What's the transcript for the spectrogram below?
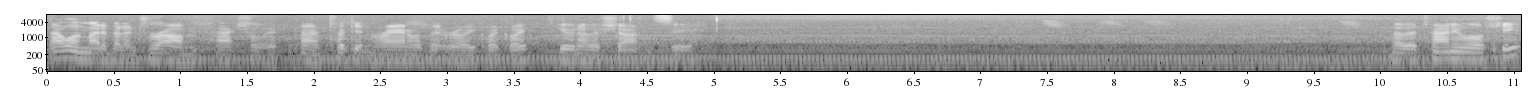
that one might have been a drum, actually. Kind of took it and ran with it really quickly. Let's give it another shot and see. Another tiny little sheep.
